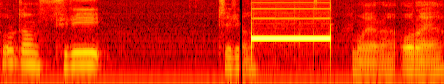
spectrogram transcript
Buradan free oraya, oraya.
